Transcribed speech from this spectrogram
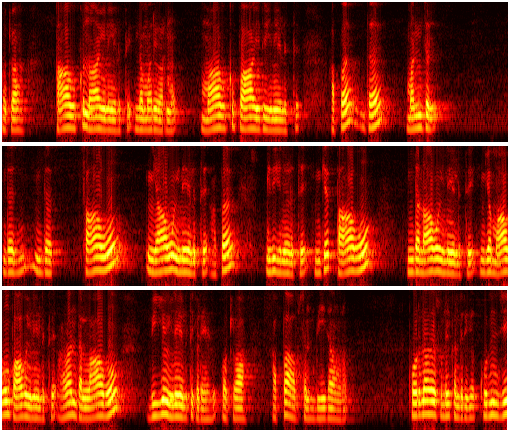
ஓகேவா? தாவுக்கு நா இணை எழுத்து. இந்த மாதிரி வரணும். மாவுக்கு பா இது இணை எழுத்து. அப்போ இந்த மஞ்சள். இந்த இந்த சாவும் ஞாவும் இணை எழுத்து. அப்போ இது இணை எழுத்து. இங்கே தாவும் இந்த நாவும் இணை எழுத்து இங்கே மாவும் பாவும் இணை எழுத்து ஆனால் இந்த லாவும் வியும் இணை எழுத்து கிடையாது. ஓகேவா அப்போ ஆப்ஷன் பி தான் வரும். பொருந்தாத சொல்லி கண்டிருக்க குறிஞ்சி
